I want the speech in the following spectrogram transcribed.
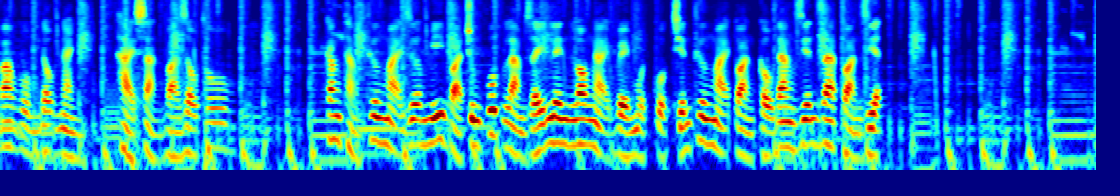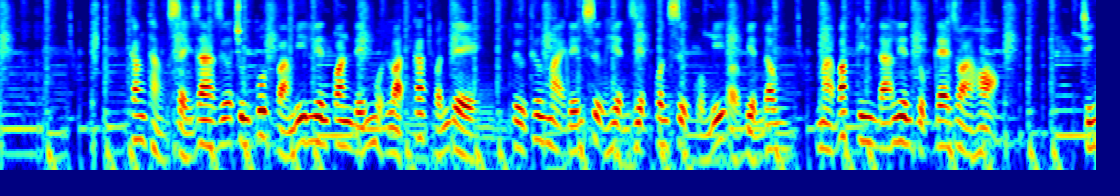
bao gồm đậu nành, hải sản và dầu thô. Căng thẳng thương mại giữa Mỹ và Trung Quốc làm dấy lên lo ngại về một cuộc chiến thương mại toàn cầu đang diễn ra toàn diện. Căng thẳng xảy ra giữa Trung Quốc và Mỹ liên quan đến một loạt các vấn đề, từ thương mại đến sự hiện diện quân sự của Mỹ ở Biển Đông, mà Bắc Kinh đã liên tục đe dọa họ. Chính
